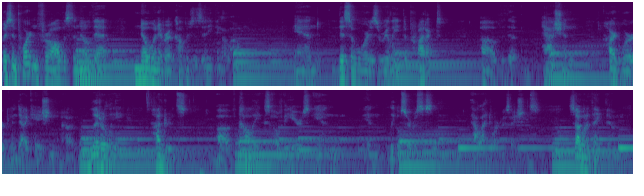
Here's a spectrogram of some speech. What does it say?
But it's important for all of us to know that no one ever accomplishes anything alone. And this award is really the product of the passion, hard work, and dedication of literally hundreds of colleagues over the years in, in legal services and allied organizations. So I want to thank them.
